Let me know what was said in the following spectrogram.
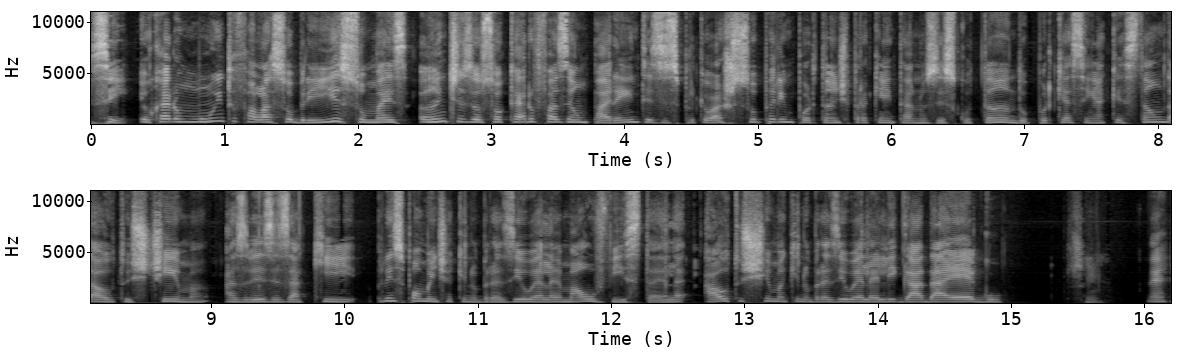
Sim, eu quero muito falar sobre isso, mas antes eu só quero fazer um parênteses porque eu acho super importante para quem está nos escutando, porque assim a questão da autoestima, às vezes aqui, principalmente aqui no Brasil, ela é mal vista. Ela, a autoestima aqui no Brasil ela é ligada a ego. Sim. Né?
